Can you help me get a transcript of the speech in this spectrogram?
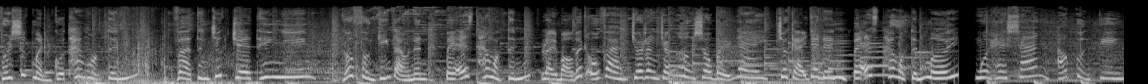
với sức mạnh của than hoạt tính và tinh chất tre thiên nhiên góp phần kiến tạo nên PS than hoạt tính. Loại bỏ vết ố vàng cho răng trắng hơn sau 7 ngày cho cả gia đình. PS than hoạt tính mới Mùa hè sang, áo quần tiền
